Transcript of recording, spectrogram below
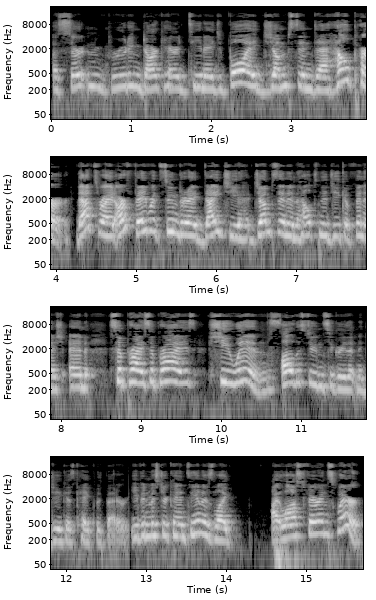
a certain brooding dark-haired teenage boy jumps in to help her. That's right, our favorite tsundere Daichi jumps in and helps Najika finish, and surprise, surprise, she wins. All the students agree that Najika's cake was better. Even Mr. Cantina is like, I lost fair and square.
